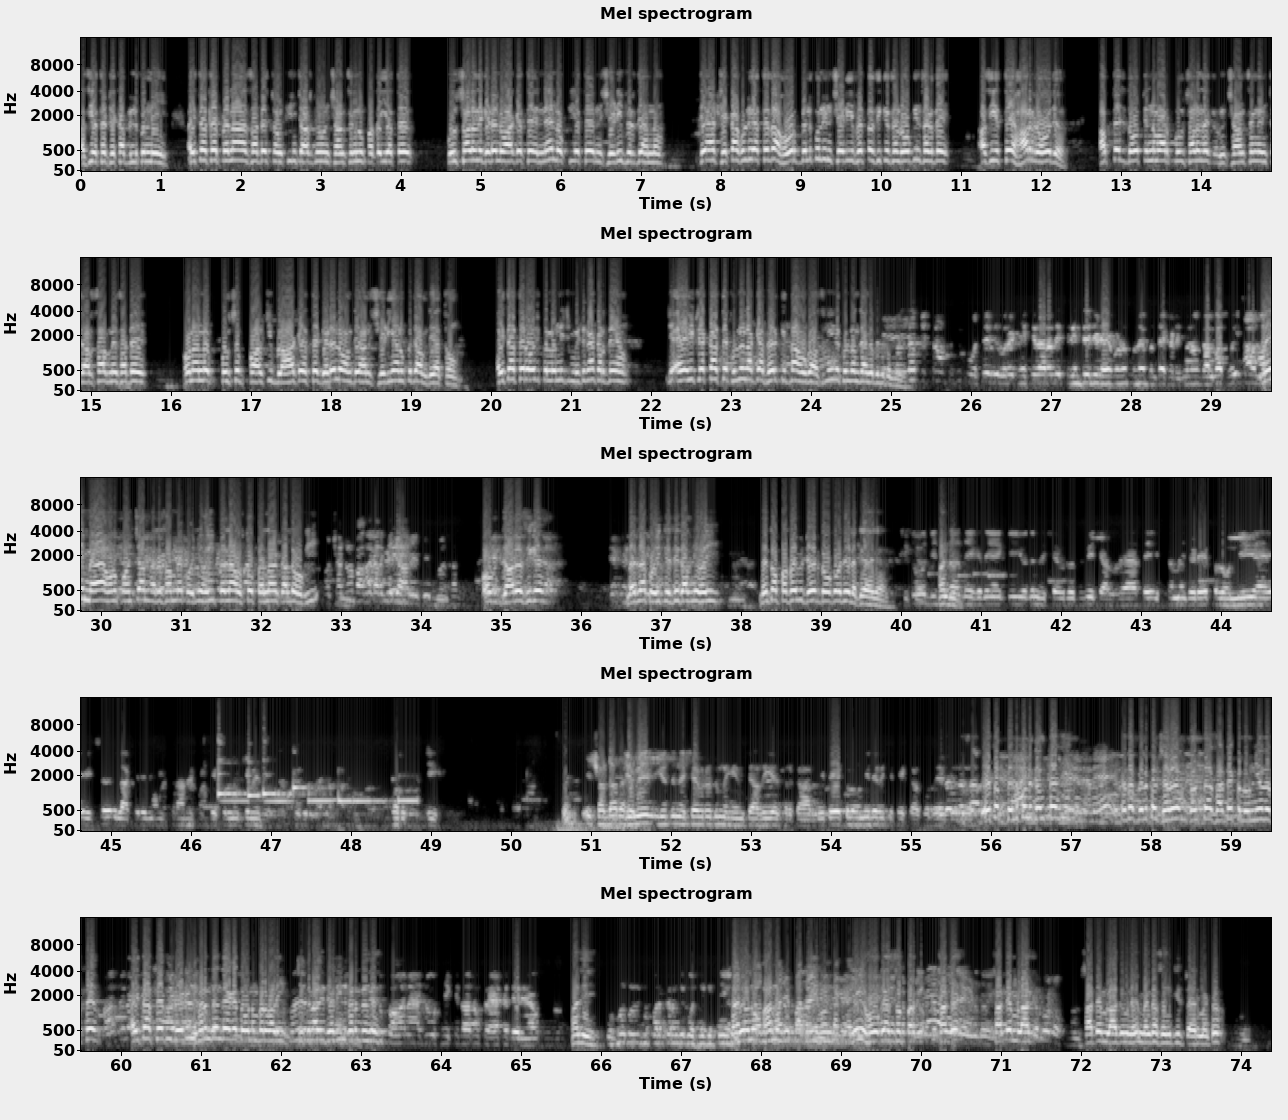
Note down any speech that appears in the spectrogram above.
ਅਸੀਂ ਇੱਥੇ ਠੇਕਾ ਬਿਲਕੁਲ ਨਹੀਂ। ਅਸੀਂ ਤਾਂ ਇੱਥੇ ਪਹਿਲਾਂ ਸਾਡੇ ਚੌਂਕੀ ਇੰਚਾਰਜ ਨੂੰ, ਨਿਸ਼ਾਨ ਸਿੰਘ ਨੂੰ ਪਤਾ ਹੀ ਇੱਥੇ ਪੁਲਿਸ ਵਾਲਿਆਂ ਦੇ ਗੇੜੇ ਲਵਾ ਕੇ ਇੱਥੇ ਇੰਨੇ ਲੋਕੀ ਇੱਥੇ ਨਸ਼ੇੜੀ ਫਿਰਦੇ ਹਨ। ਜੇ ਆ ਠੇਕਾ ਖੁੱਲੀ ਇੱਥੇ ਤਾਂ ਹੋਰ ਬਿਲਕੁਲ ਹੀ ਨਸ਼ੇੜੀ ਫਿਰ ਤਾਂ ਅਸੀਂ ਕਿਸੇ ਨੂੰ ਰੋਕ ਹੀ ਨਹੀਂ ਸਕਦੇ। ਅਸੀਂ ਇੱਥੇ ਹਰ ਰੋਜ਼ ਹਫ਼ਤੇ 'ਚ ਦੋ ਤਿੰਨ ਵਾਰ ਪੁਲਿਸ ਵਾਲਿਆਂ ਦੇ ਨਿਸ਼ਾਨ ਸਿੰਘ ਇੰਚਾਰਜ ਸਾਹਿਬ ਨੇ ਸਾਡੇ, ਉਹਨਾਂ ਨੇ ਪੁਲਿਸ ਪਾਰਟੀ ਬੁਲਾ ਕੇ ਇੱਥੇ ਗੇੜੇ ਲਵਾਉਂਦੇ ਹਨ, ਨਸ਼ੇੜੀਆਂ ਨੂੰ ਭਜਾਉਂਦੇ ਆ ਇੱਥੋਂ। ਅਸੀਂ ਤਾਂ ਇੱਥੇ ਰੋਜ਼ ਕਲੋਨੀ 'ਚ ਮੀਟਿੰਗਾਂ ਕਰਦੇ ਹਾਂ। ਜੇ ਇਹੀ ਠੇਕਾ ਇੱਥੇ ਖੁੱਲਣ ਲੱਗਿਆ, ਫਿਰ ਕਿੱਦਾਂ ਹੋਊਗਾ? ਅਸੀਂ ਨਹੀਂ ਖੁੱਲਣ ਦਿਆਂਗੇ ਬਿਲਕੁਲ ਪੁੱਛਦੇ ਸੀ ਉਹਰੇ ਠੇਕੇਦਾਰਾਂ ਦੇ ਕਰਿੰਦੇ ਜਿਹੜੇ ਉਹਨੇ ਬੰਦੇ ਖੜੇ ਸੀ ਉਹਨਾਂ ਨਾਲ ਗੱਲਬਾਤ ਹੋਈ? ਸੀ ਨਹੀਂ ਮੈਂ ਹੁਣ ਪਹੁੰਚਾ ਮੇਰੇ ਸਾਹਮਣੇ ਕੋਈ ਨਹੀਂ ਹੋਈ ਪਹਿਲਾਂ ਉਸ ਤੋਂ ਪਹਿਲਾਂ ਗੱਲ ਹੋ ਗਈ। ਛੱਡਣ ਬੰਦ ਕਰਕੇ ਜਾ ਰਹੇ ਸੀ ਉਹ ਜਾ ਰਹੇ ਸੀਗੇ। ਮੇਰੇ ਨਾਲ ਕੋਈ ਕਿਸੇ ਦੀ ਗੱਲ ਨਹੀਂ ਹੋਈ। ਮੈਨੂੰ ਤਾਂ ਪਤਾ ਵੀ ਡੇਢ ਦੋ ਕੁ ਵਜੇ ਲੱਗਿਆ ਹੈਗਾ। ਤੋ ਜਿਸ ਤਰ੍ਹਾਂ ਦੇਖਦੇ ਆ ਕਿ ਉਹਦੇ ਨਸ਼ੇ ਵਿਰੁੱਧ ਵੀ ਚੱਲ ਰਿਹਾ ਹੈ ਤੇ ਇਸ ਸਮੇਂ ਜਿਹੜੇ ਕਲੋਨੀ ਹੈ ਇਸ ਇਲਾਕੇ ਦੇ ਵਿੱਚ ਇਸ ਤਰ੍ਹਾਂ ਦੇ ਠੇਕੇ ਖੁੱਲ੍ਹਣੇ ਕਿਵੇਂ ਦੇਖਦੇ ਹੋ? ਜੀ ਇਹ ਸਾਡਾ ਜਿਵੇਂ ਯੁੱਧ ਨਸ਼ੇ ਵਿਰੁੱਧ ਮੁਹਿੰਮ ਚੱਲ ਰਹੀ ਹੈ ਸਰਕਾਰ ਦੀ ਤੇ ਕਲੋਨੀ ਦੇ ਵਿੱਚ ਠੇਕਾ ਖੁੱਲ ਰਿਹਾ ਹੈ। ਇਹ ਤਾਂ ਬਿਲਕੁਲ ਗਲਤ ਹੈ ਜੀ। ਇਹ ਤਾਂ ਬਿਲਕੁਲ ਸ਼ਰਮ ਗਲਤ ਹੈ। ਸਾਡੇ ਕਲੋਨੀਆਂ ਦੇ ਉੱਤੇ ਅਸੀਂ ਤਾਂ ਇੱਥੇ ਕੋਈ ਰੇੜੀ ਨਹੀਂ ਖੜਨ ਦਿੰਦੇ ਹੈਗੇ ਦੋ ਨੰਬਰ ਵਾਲੀ ਚਿਕਨ ਵਾਲੀ ਰੇੜੀ ਨਹੀਂ ਖੜਨ ਦਿੰਦੇ। ਦੁਕਾਨ ਹੈ ਜੋ ਠੇਕੇਦਾਰ ਨੂੰ ਕਿਰਾਏ ਤੇ ਦੇ ਰਿਹਾ। ਹਾਂਜੀ। ਉਸ ਨੂੰ ਤੁਸੀਂ ਸੰਪਰਕ ਕਰਨ ਦੀ ਕੋਸ਼ਿਸ਼ ਕੀਤੀ ਉਹਨੂੰ ਸਾਨੂੰ ਪਤਾ ਹੀ ਹੋਣ ਲੱਗਾ ਨਹੀਂ ਹੋ ਗਿਆ ਸੰਪਰਕ। ਸਾਡੇ ਸਾਡੇ ਮੁਲਾਜ਼ਮ ਸਾਡੇ ਮੁਲਾਜ਼ਮ ਨੇ ਮਹਿੰਗਾ Singh ji retirement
